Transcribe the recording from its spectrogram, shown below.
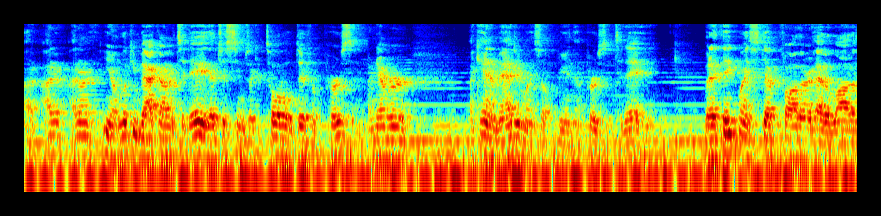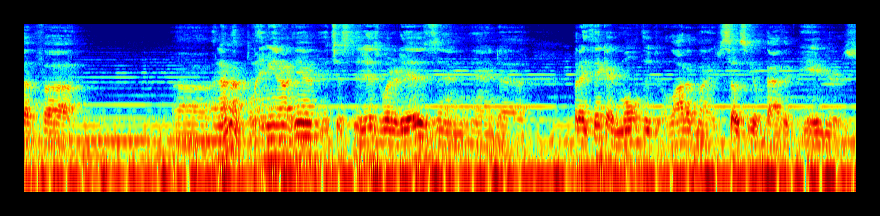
I, I, don't, I don't, you know, looking back on it today, that just seems like a total different person. I never, I can't imagine myself being that person today. But I think my stepfather had a lot of, uh, uh, and I'm not blaming it on him. It just it is what it is, and and uh, but I think I molded a lot of my sociopathic behaviors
